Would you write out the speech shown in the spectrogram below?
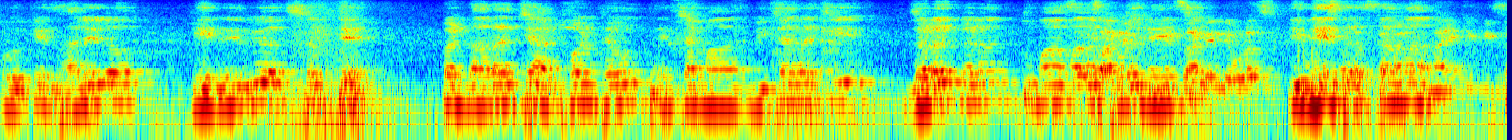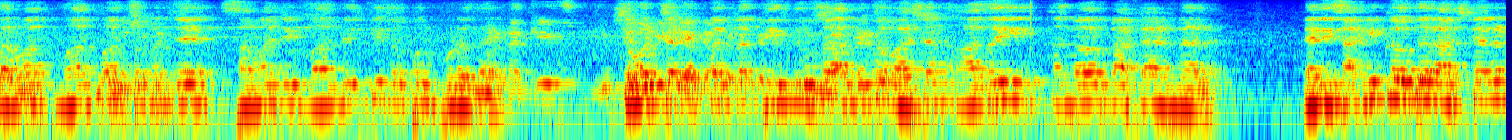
पोरके झालेलो आहोत. हे निर्विवाद सत्य आहे पण दादांची आठवण ठेवून त्यांच्या मा- विचाराची जडणघडण तुम्हा मला पुढे न्यायची ती नेत असताना सर्वात महत्वाचं म्हणजे सामाजिक बांधिलकी जपून पुढे जायचं शेवटच्या टप्प्यातलं तीन दिवसाआधीचं भाषण आजही अंगावर काटा आणणार आहे. त्यांनी सांगितलं होतं राजकारण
